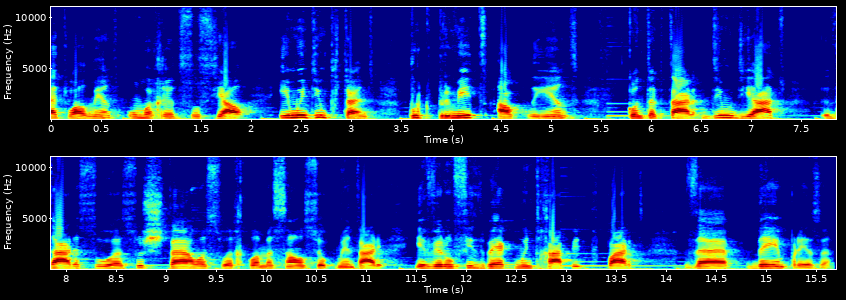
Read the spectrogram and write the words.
atualmente uma rede social e muito importante, porque permite ao cliente contactar de imediato, dar a sua sugestão, a sua reclamação, o seu comentário e haver um feedback muito rápido por parte da, da empresa.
